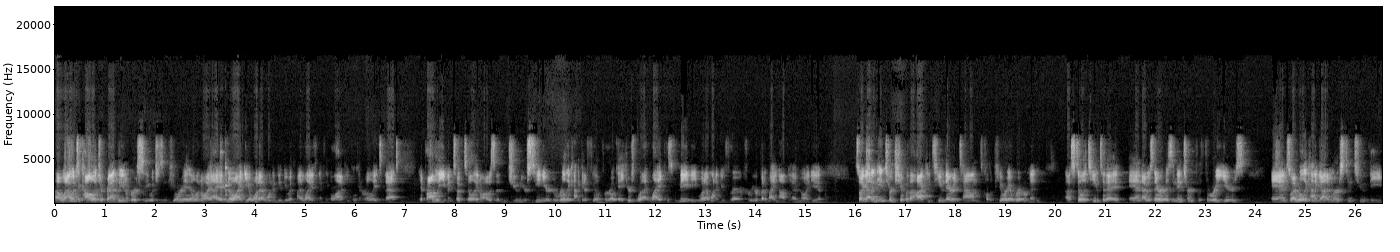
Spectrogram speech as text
uh, when I went to college at Bradley University, which is in Peoria, Illinois, I had no idea what I wanted to do with my life, and I think a lot of people can relate to that. It probably even took till you know I was a junior, senior to really kind of get a feel for okay, here's what I like. This may be what I want to do for a career, but it might not be. I have no idea. So I got an internship with a hockey team there in town. It's called the Peoria Rivermen, uh, still a team today, and I was there as an intern for three years. And so I really kind of got immersed into the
